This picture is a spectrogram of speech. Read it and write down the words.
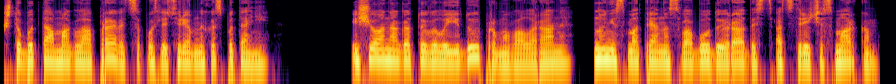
чтобы та могла оправиться после тюремных испытаний. Еще она готовила еду и промывала раны, но, несмотря на свободу и радость от встречи с Марком,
